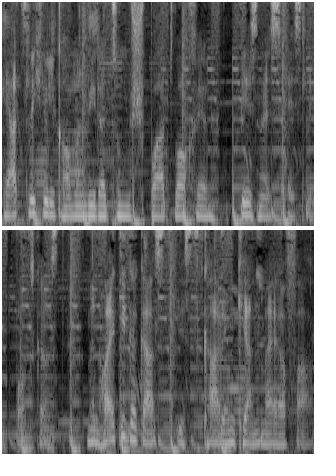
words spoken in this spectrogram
herzlich willkommen wieder zum Sportwoche Business Athlete Podcast. Mein heutiger Gast ist Karin Kernmeier-Fahr,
